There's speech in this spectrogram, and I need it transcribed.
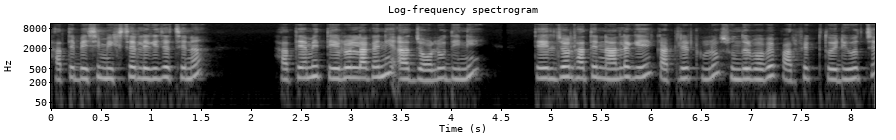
হাতে বেশি মিক্সচার লেগে যাচ্ছে না। হাতে আমি তেলও লাগাইনি আর জলও দিইনি। তেল জল হাতে না লাগিয়ে কাটলেটগুলো সুন্দরভাবে পারফেক্ট তৈরি হচ্ছে।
